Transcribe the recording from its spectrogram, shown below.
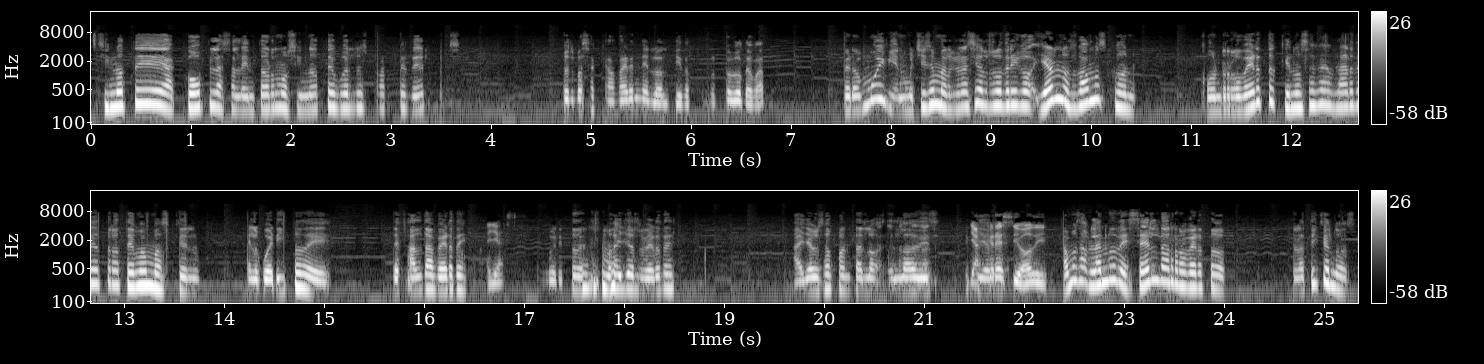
si no te acoplas al entorno, si no te vuelves parte de él, pues, pues vas a acabar en el olvido, como el juego de Batman. Pero muy bien, muchísimas gracias, Rodrigo. Y ahora nos vamos con, con Roberto, que no sabe hablar de otro tema más que el, el güerito de, de falda verde. El güerito de mallas verdes. Allá usa pantalón. Lo dice. Ya creció, Di. Estamos hablando de Zelda, Roberto. Platícanos.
